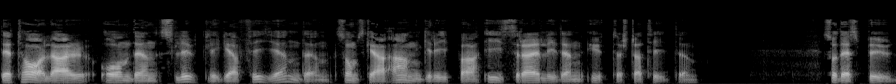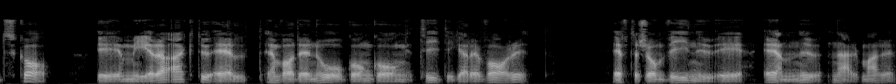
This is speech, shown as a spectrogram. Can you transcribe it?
Det talar om den slutliga fienden som ska angripa Israel i den yttersta tiden. Så dess budskap är mera aktuellt än vad det någon gång tidigare varit, eftersom vi nu är ännu närmare.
